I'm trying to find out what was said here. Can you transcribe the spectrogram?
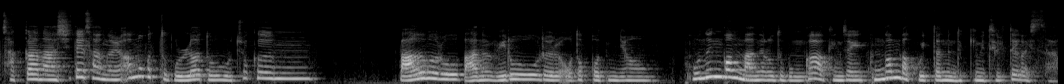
작가나 시대상을 아무것도 몰라도 조금 마음으로 많은 위로를 얻었거든요. 보는 것만으로도 뭔가 굉장히 공감받고 있다는 느낌이 들 때가 있어요.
